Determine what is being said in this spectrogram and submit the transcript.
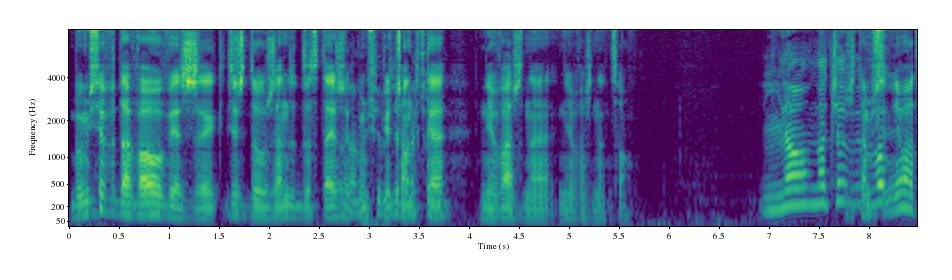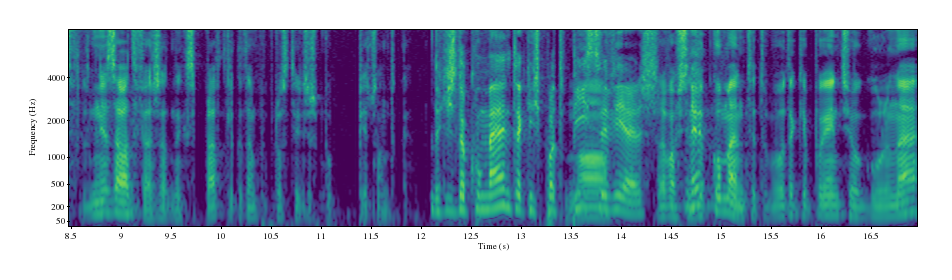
Bo mi się wydawało, wiesz, że jak idziesz do urzędu, dostajesz To jakąś pieczątkę, nieważne, nieważne co. no, znaczy, Że tam się nie, łatw- nie załatwia żadnych spraw, tylko tam po prostu idziesz po pieczątkę. jakieś dokumenty, jakieś podpisy, No, wiesz. Ale właśnie Nie? dokumenty, to było takie pojęcie ogólne,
